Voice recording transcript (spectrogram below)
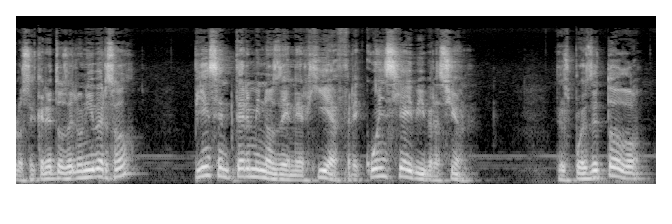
los secretos del universo, piensa en términos de energía, frecuencia y vibración. Después de todo,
